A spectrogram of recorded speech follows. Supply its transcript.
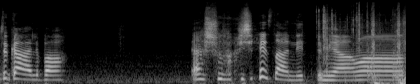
Güldü galiba. Ya şunu şey zannettim ya aman.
